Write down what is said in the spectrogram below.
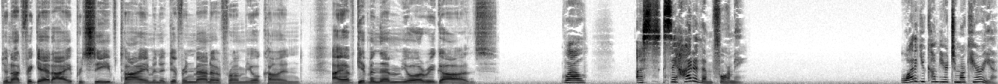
Do not forget I perceive time in a different manner from your kind. I have given them your regards. Well, uh, say hi to them for me. Why did you come here to Marcuria?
